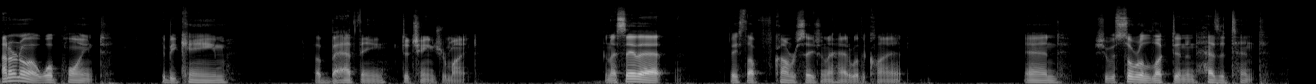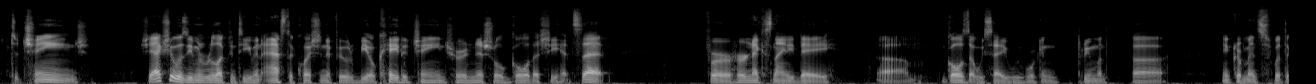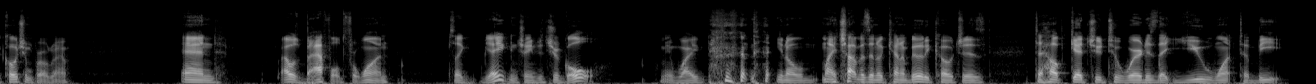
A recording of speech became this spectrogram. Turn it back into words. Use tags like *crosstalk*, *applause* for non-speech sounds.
I don't know at what point it became a bad thing to change your mind. And I say that based off of conversation I had with a client. And she was so reluctant and hesitant to change. She actually was even reluctant to even ask the question if it would be okay to change her initial goal that she had set for her next 90 day um, goals that we say we work in three month uh, increments with the coaching program. And I was baffled for one. It's like, yeah, you can change. It's your goal. I mean, why? *laughs* you know, my job as an accountability coach is to help get you to where it is that you want to be.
